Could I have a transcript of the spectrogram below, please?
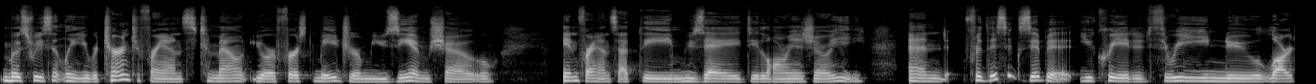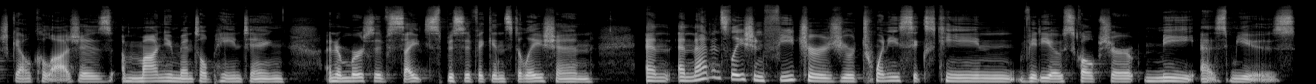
most recently, you returned to France to mount your first major museum show in France at the Musée de l'Orangerie. And for this exhibit, you created three new large scale collages, a monumental painting, an immersive site specific installation. And, and that installation features your 2016 video sculpture, Me as Muse,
